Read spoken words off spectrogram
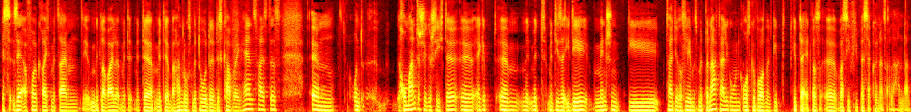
Ist sehr erfolgreich mit seinem, äh, mittlerweile mit, mit, der, mit der Behandlungsmethode Discovering Hands heißt es. Ähm, und äh, romantische Geschichte. Äh, er gibt ähm, mit, mit, mit dieser Idee Menschen, die Zeit ihres Lebens mit Benachteiligungen groß geworden sind, gibt, gibt er etwas, äh, was sie viel besser können als alle anderen.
